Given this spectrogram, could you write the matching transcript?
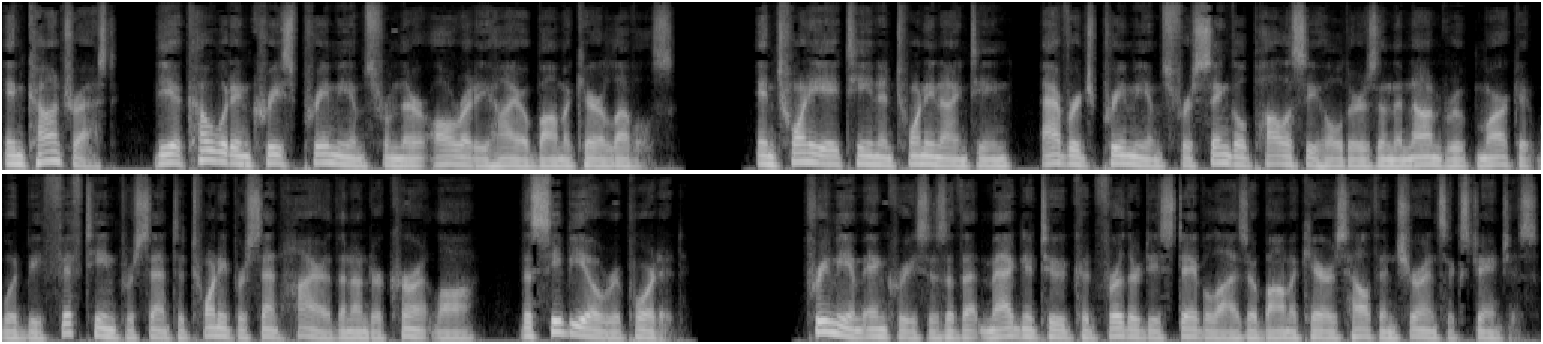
In contrast, the AHCA would increase premiums from their already high Obamacare levels. In 2018 and 2019, average premiums for single policyholders in the non group market would be 15% to 20% higher than under current law, the CBO reported. Premium increases of that magnitude could further destabilize Obamacare's health insurance exchanges.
